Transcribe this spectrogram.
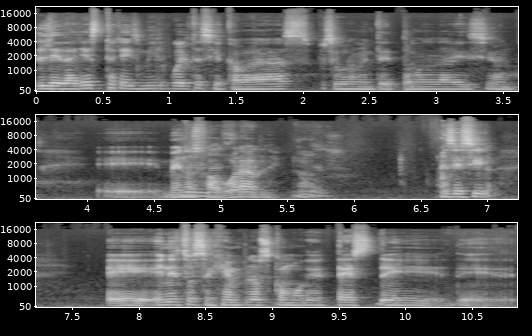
le darías tres mil vueltas y acabarás pues, seguramente tomando la decisión eh, menos Demasiado. favorable, ¿no? Es decir, eh, en estos ejemplos como de test de, de,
